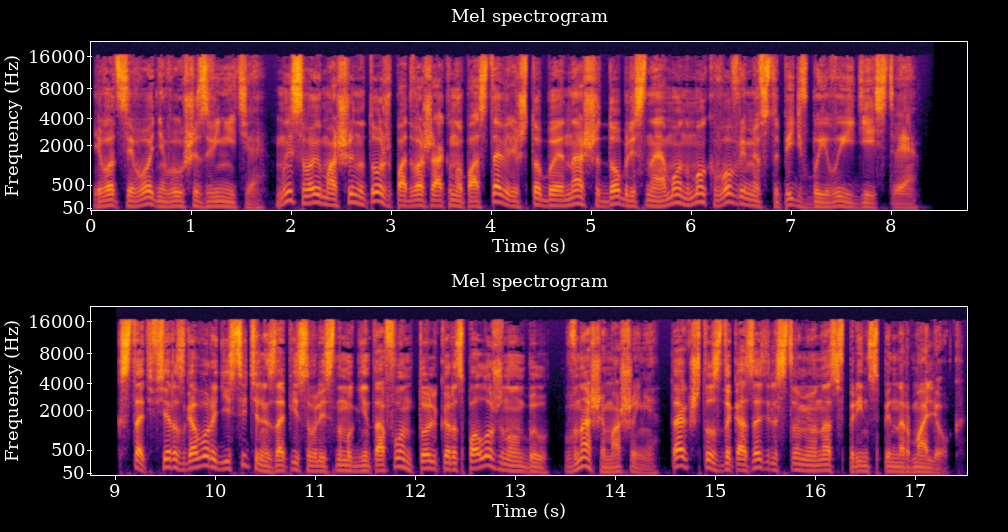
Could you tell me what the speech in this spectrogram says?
И вот сегодня, вы уж извините, мы свою машину тоже под ваше окно поставили, чтобы наш доблестный ОМОН мог вовремя вступить в боевые действия. Кстати, все разговоры действительно записывались на магнитофон, только расположен он был в нашей машине, так что с доказательствами у нас в принципе нормалек.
